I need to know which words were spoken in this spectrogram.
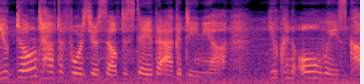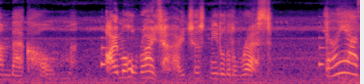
You don't have to force yourself to stay at the academia. You can always come back home. I'm all right. I just need a little rest. Ilyas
